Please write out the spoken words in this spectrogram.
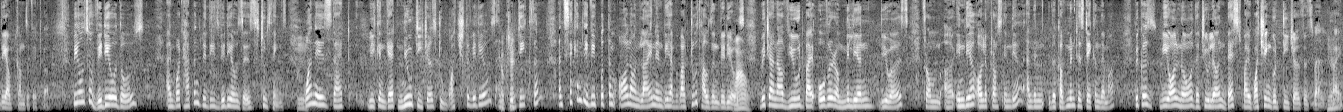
the outcomes of it were. We also video those. And what happens with these videos is two things. Mm. One is that we can get new teachers to watch the videos and okay. critique them. And secondly, we put them all online and we have about 2,000 videos, wow. which are now viewed by over a million viewers from uh, India, all across India. And then the government has taken them up because we all know that you learn best by watching good teachers as well, yeah. right?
